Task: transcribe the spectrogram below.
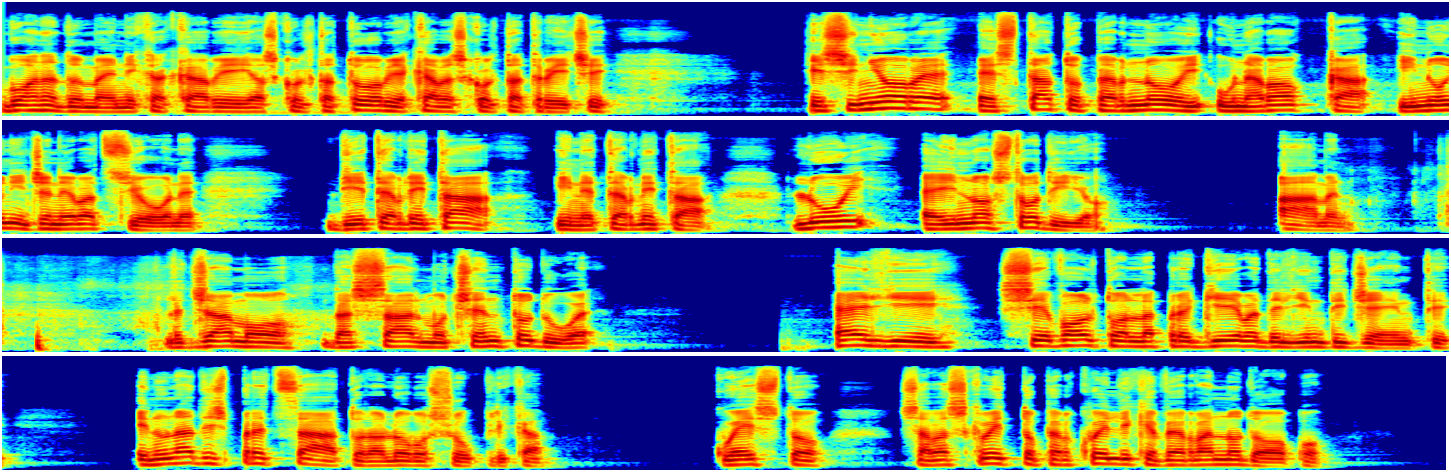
Buona domenica cari ascoltatori e care ascoltatrici. Il Signore è stato per noi una rocca in ogni generazione, di eternità in eternità. Lui è il nostro Dio. Amen. Leggiamo dal Salmo 102. Egli si è volto alla preghiera degli indigenti e non ha disprezzato la loro supplica. Questo sarà scritto per quelli che verranno dopo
